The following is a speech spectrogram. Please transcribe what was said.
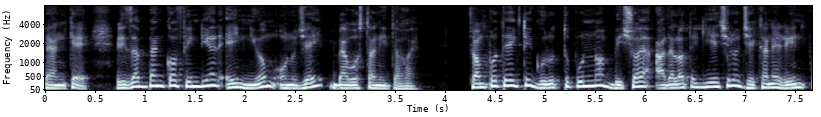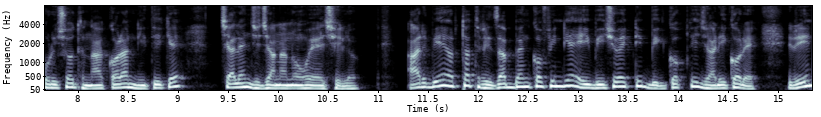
ব্যাংকে রিজার্ভ ব্যাঙ্ক অফ ইন্ডিয়ার এই নিয়ম অনুযায়ী ব্যবস্থা নিতে হয়। সম্প্রতি একটি গুরুত্বপূর্ণ বিষয় আদালতে গিয়েছিল যেখানে ঋণ পরিশোধ না করার নীতিকে চ্যালেঞ্জ জানানো হয়েছিল। আরবিআই অর্থাৎ রিজার্ভ ব্যাঙ্ক অফ ইন্ডিয়া এই বিষয়ে একটি বিজ্ঞপ্তি জারি করে ঋণ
